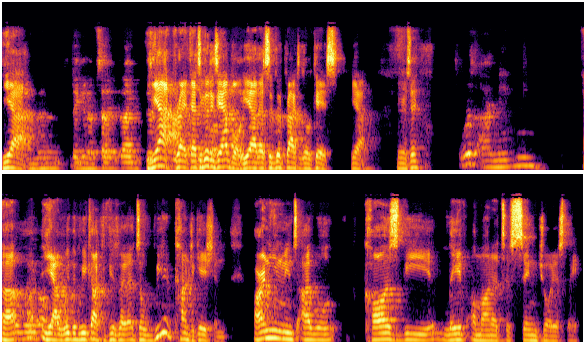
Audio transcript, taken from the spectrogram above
Yeah. And then they get upset. Like, Yeah. Right. That's a good example. Yeah. That's a good practical case. Yeah. You're gonna say? What does Arnin mean? Uh, yeah, we, we got confused by that. It's a weird conjugation. Arnin means I will cause the lave amana to sing joyously.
